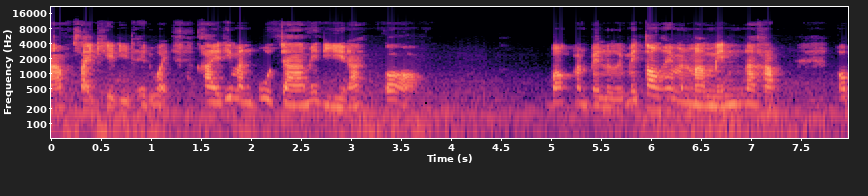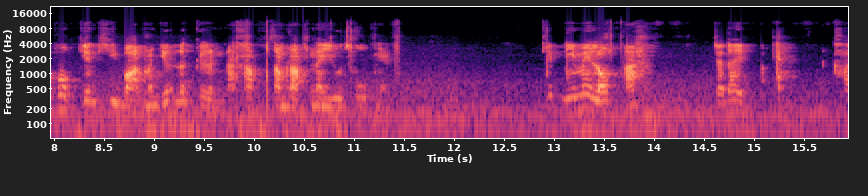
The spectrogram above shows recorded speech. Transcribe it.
นะใส่เครดิตให้ด้วย ใครที่มันพูดจาไม่ดีนะก็บล็อกมันไปเลย ไม่ต้องให้มันมาเม้นต์นะครับ ราะพวกเกียนคีย์บอร์ดมันเยอะเหลือเกินนะครับสำหรับใน YouTube เนี่ย คลิปนี้ไม่ลบนะ จะได้ใคร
